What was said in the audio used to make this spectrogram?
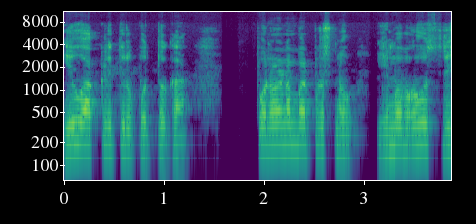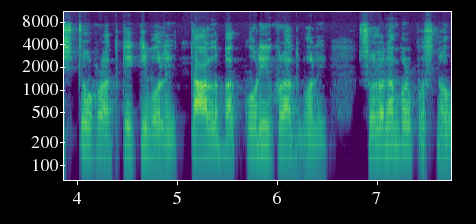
ইউ আকৃতির উপত্যকা। পনেরো নম্বর প্রশ্ন, হিমবাহ সৃষ্ট হ্রদকে কি বলে? তাল বা করি হ্রদ বলে। ষোলো নম্বর প্রশ্ন,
